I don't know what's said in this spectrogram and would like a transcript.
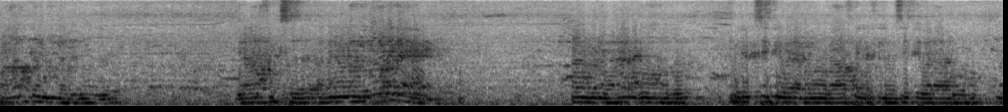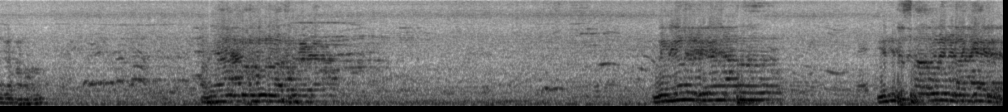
പാർക്കാണ് വരുന്നത്. ഗ്രാഫിക്സ് അങ്ങനെയുള്ള ഒരുപാട് കാര്യങ്ങൾ. ആണ് ഇവിടെ വരാൻ പോകുന്നത് ഫിലിം സിറ്റി വരാൻ പോകുന്നു റാഫേൽ ഫിലിം സിറ്റി വരാൻ പോകുന്നു എന്നൊക്കെ പറഞ്ഞു. അപ്പൊ ഞാൻ പറഞ്ഞു റാഫേൽ നിങ്ങൾ ഇതിനകത്ത് എന്ത് സാധനം ഉണ്ടാക്കിയാലും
